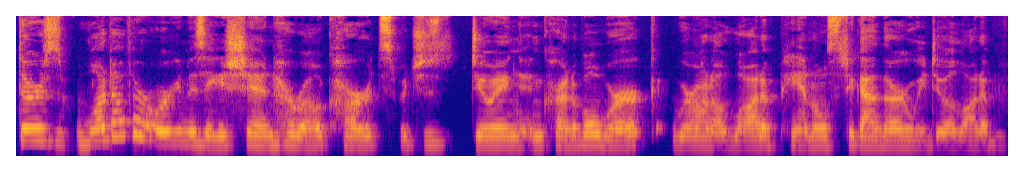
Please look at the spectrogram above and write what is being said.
There's one other organization, Heroic Hearts, which is doing incredible work. We're on a lot of panels together. We do a lot of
